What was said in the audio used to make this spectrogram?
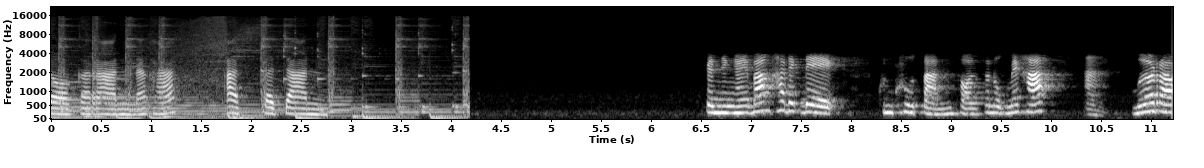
ยอกรันนะคะ อัศจรรย์ เป็นยังไงบ้างคะเด็กๆ คุณครูตันสอนสนุกไหมคะอะเมื่อเรา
